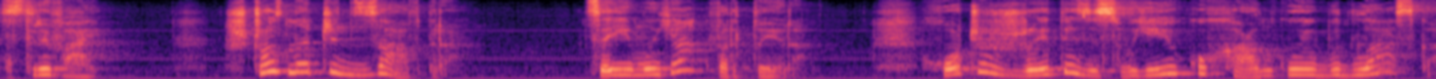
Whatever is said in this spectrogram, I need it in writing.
Стривай, що значить завтра? Це і моя квартира. Хочеш жити зі своєю коханкою, будь ласка.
